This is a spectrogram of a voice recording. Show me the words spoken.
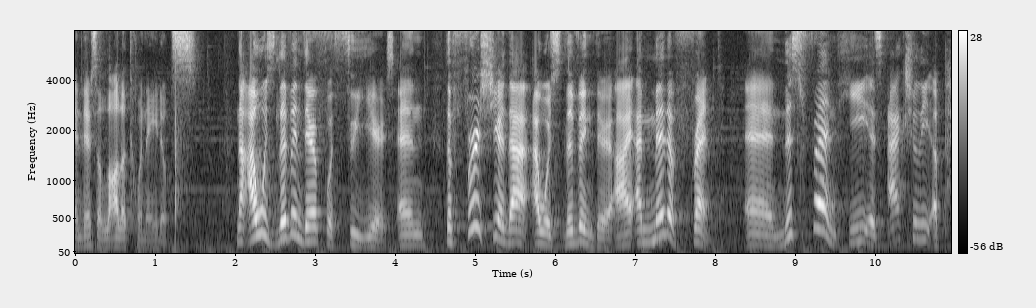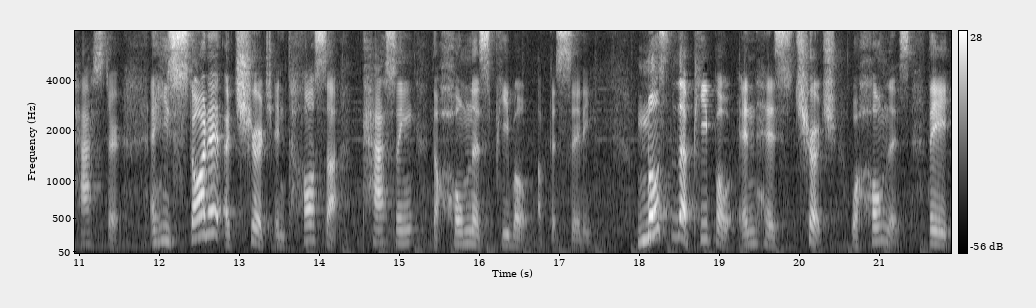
and there's a lot of tornadoes. Now, I was living there for three years, and the first year that I was living there, I, I met a friend. And this friend, he is actually a pastor, and he started a church in Tulsa, passing the homeless people of the city. Most of the people in his church were homeless. They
